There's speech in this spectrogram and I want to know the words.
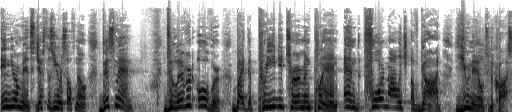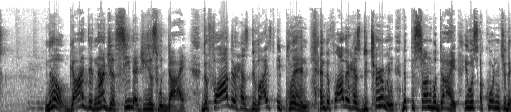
in your midst, just as you yourself know. This man, delivered over by the predetermined plan and foreknowledge of God, you nailed to the cross. No, God did not just see that Jesus would die. The Father has devised a plan and the Father has determined that the Son would die. It was according to the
